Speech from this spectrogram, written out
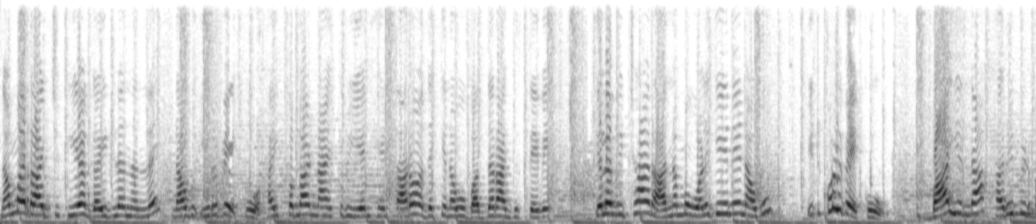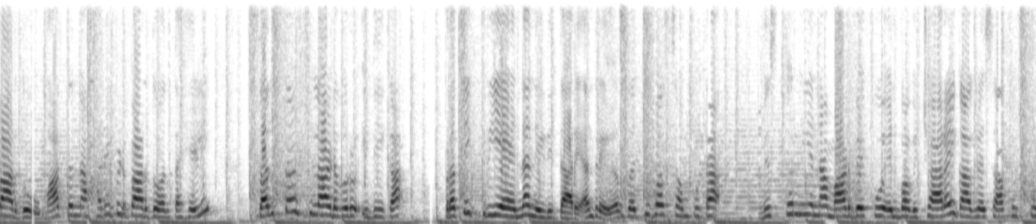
ನಮ್ಮ ರಾಜಕೀಯ ಗೈಡ್ಲೈನ್ ಅಲ್ಲೇ ನಾವು ಇರಬೇಕು. ಹೈಕಮಾಂಡ್ ನಾಯಕರು ಏನ್ ಹೇಳ್ತಾರೋ ಅದಕ್ಕೆ ನಾವು ಬದ್ಧರಾಗಿರ್ತೇವೆ. ಕೆಲ ವಿಚಾರ ನಮ್ಮ ಒಳಗೇನೆ ನಾವು ಇಟ್ಕೊಳ್ಬೇಕು. ಬಾಯನ್ನ ಹರಿಬಿಡಬಾರ್ದು, ಮಾತನ್ನ ಹರಿಬಿಡಬಾರ್ದು ಅಂತ ಹೇಳಿ ಸಂತೋಷ್ ಲಾಡ್ ಅವರು ಇದೀಗ ಪ್ರತಿಕ್ರಿಯೆಯನ್ನ ನೀಡಿದ್ದಾರೆ. ಅಂದ್ರೆ ಸಚಿವ ಸಂಪುಟ ವಿಸ್ತರಣೆಯನ್ನ ಮಾಡಬೇಕು ಎನ್ನುವ ವಿಚಾರ ಈಗಾಗಲೇ ಸಾಕಷ್ಟು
